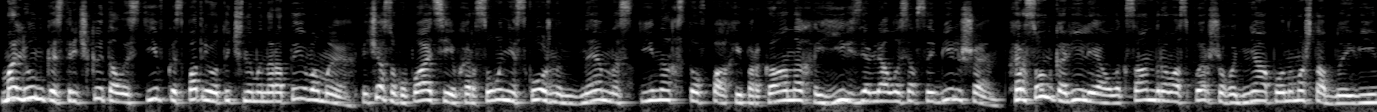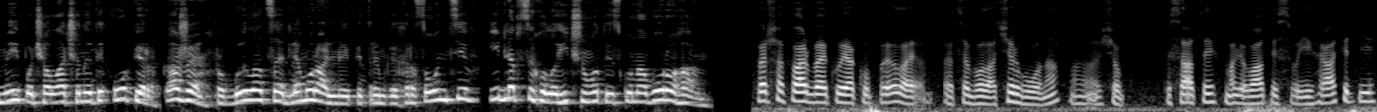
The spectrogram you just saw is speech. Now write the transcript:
Малюнки, стрічки та листівки з патріотичними наративами. Під час окупації в Херсоні з кожним днем на стінах, стовпах і парканах їх з'являлося все більше. Херсонка Лілія Олександрова з першого дня повномасштабної війни почала чинити опір. каже, робила це для моральної підтримки херсонців і для психологічного тиску на ворога. Перша фарба, яку я купила, це була червона, е, щоб писати, малювати свої графіті.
